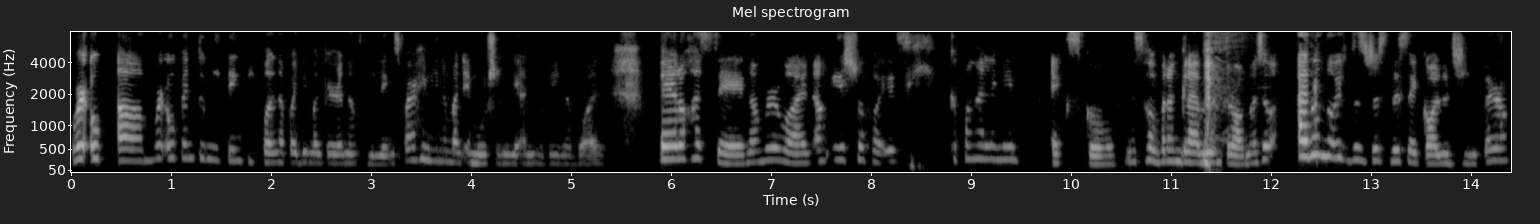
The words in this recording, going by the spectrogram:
we're op- um we're open to meeting people na pwede magkaroon ng feelings para hindi naman emotionally unavailable. Pero kasi, number one, ang issue ko is kapangalan niya yung ex ko na sobrang grabe yung trauma. So, I don't know if this is just the psychology, pero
